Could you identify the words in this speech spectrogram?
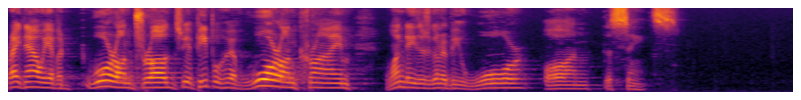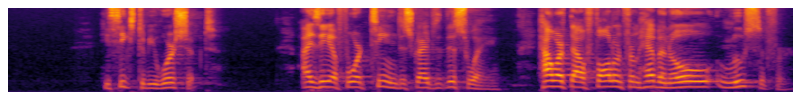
Right now, we have a war on drugs, we have people who have war on crime. One day, there's going to be war on the saints. He seeks to be worshiped. Isaiah 14 describes it this way How art thou fallen from heaven, O Lucifer?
